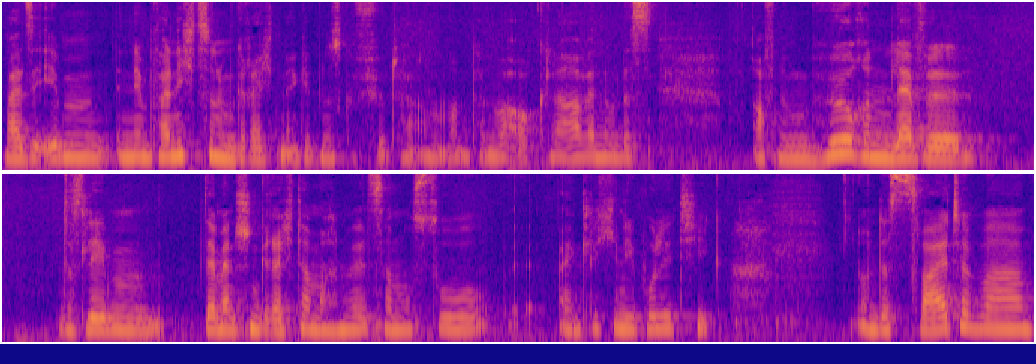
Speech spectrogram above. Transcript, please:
weil sie eben in dem Fall nicht zu einem gerechten Ergebnis geführt haben. Und dann war auch klar, wenn du das auf einem höheren Level das Leben der Menschen gerechter machen willst, dann musst du eigentlich in die Politik. Und das Zweite war,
